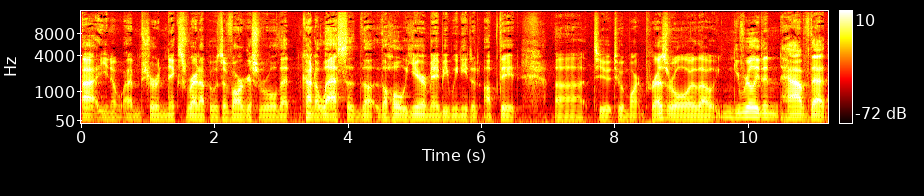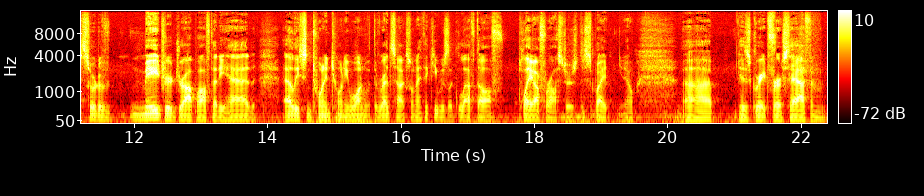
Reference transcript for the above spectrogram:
uh, you know I'm sure Nick's read up. It was a Vargas rule that kind of lasted the the whole year. Maybe we need an update uh, to to a Martin Perez rule, although he really didn't have that sort of major drop off that he had at least in 2021 with the Red Sox when I think he was like left off playoff rosters despite you know uh, his great first half and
